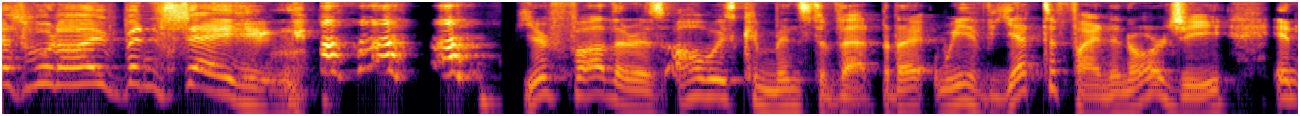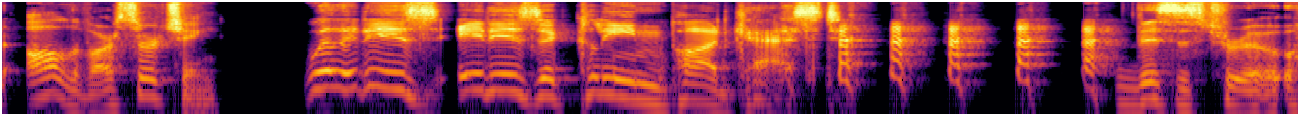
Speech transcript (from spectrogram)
That's what I've been saying. Your father is always convinced of that, but I, we have yet to find an orgy in all of our searching. Well, it is it is a clean podcast. This is true.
